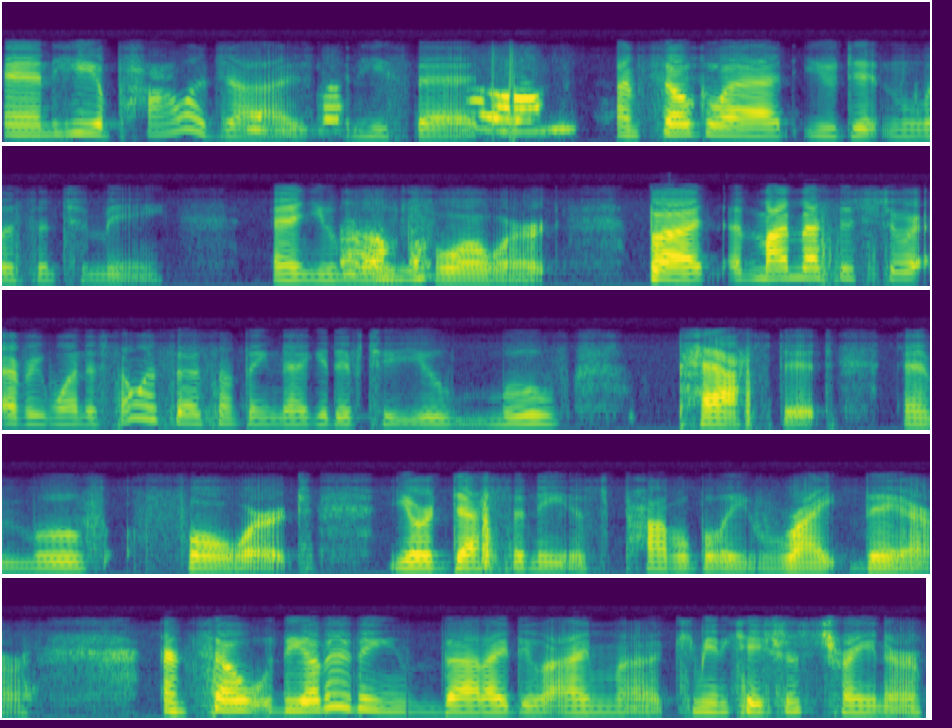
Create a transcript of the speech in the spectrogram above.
And he apologized and he said, I'm so glad you didn't listen to me and you oh. moved forward. But my message to everyone if someone says something negative to you, move past it and move forward. Your destiny is probably right there. And so the other thing that I do, I'm a communications trainer.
